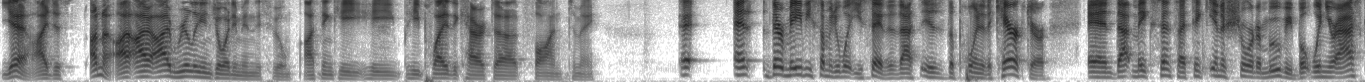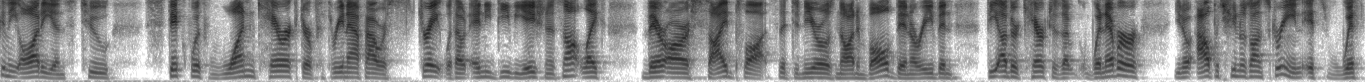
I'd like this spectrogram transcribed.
Yeah, I just I don't know. I, I, I really enjoyed him in this film. I think he, he, he played the character fine to me. And there may be something to what you say that that is the point of the character and that makes sense i think in a shorter movie. But when you're asking the audience to stick with one character for three and a half hours straight without any deviation it's not like there are side plots that de niro's not involved in or even the other characters that whenever you know al pacino's on screen it's with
